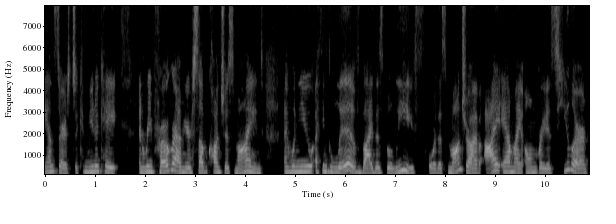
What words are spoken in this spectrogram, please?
answers, to communicate and reprogram your subconscious mind. And when you, I think, live by this belief or this mantra of I am my own greatest healer,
